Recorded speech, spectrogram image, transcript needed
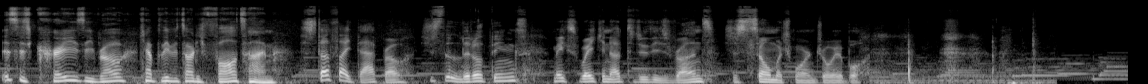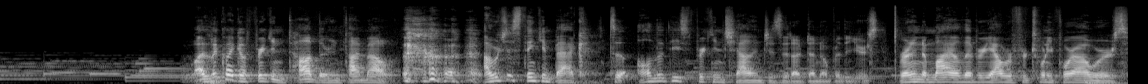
This is crazy, bro. Can't believe it's already fall time. Stuff like that, bro. Just the little things makes waking up to do these runs just so much more enjoyable. I look like a freaking toddler in timeout. I was just thinking back to all of these freaking challenges that I've done over the years. Running a mile every hour for 24 hours,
